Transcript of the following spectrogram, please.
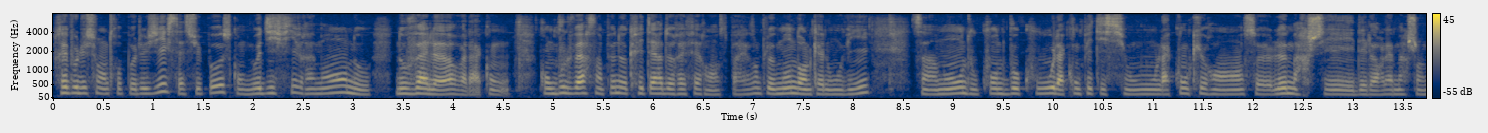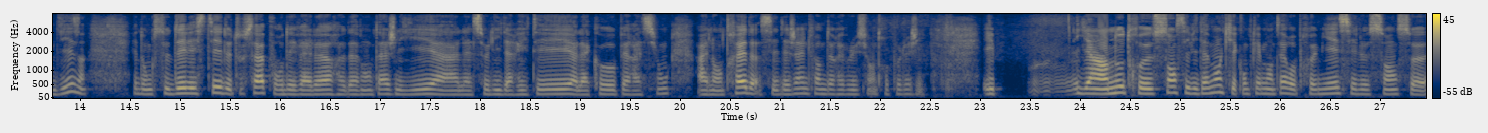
Révolution anthropologique, ça suppose qu'on modifie vraiment nos, valeurs, voilà, qu'on bouleverse un peu nos critères de référence. Par exemple, le monde dans lequel on vit, c'est un monde où compte beaucoup la compétition, la concurrence, le marché et dès lors la marchandise. Et donc, se délester de tout ça pour des valeurs davantage liées à la solidarité, à la coopération, à l'entraide, c'est déjà une forme de révolution anthropologique. Il y a un autre sens évidemment qui est complémentaire au premier, c'est le sens euh,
